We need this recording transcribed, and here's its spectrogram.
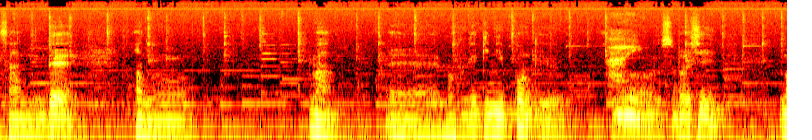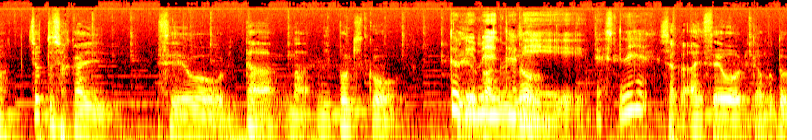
さんであのまあ、えー、目撃日本という、はい、素晴らしい、まあ、ちょっと社会性を帯びた、まあ、日本機構ドキュメンタリーですね。社会性を帯びたもっと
